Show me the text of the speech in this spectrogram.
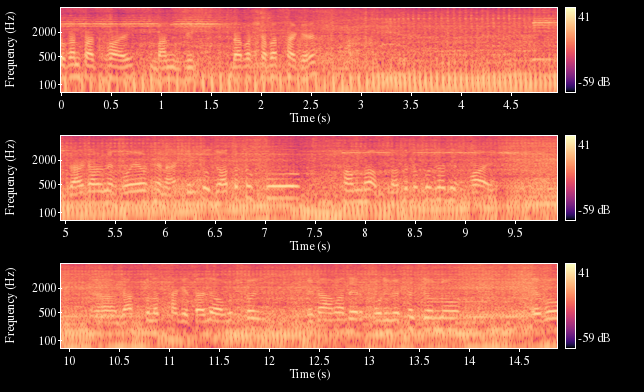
দোকানপাট হয়, বাণিজ্যিক ব্যাপার স্যাপার থাকে। যার কারণে হয়ে ওঠে না, কিন্তু যতটুকু সম্ভব, ততটুকু যদি হয় গাছপালা থাকে, তাহলে অবশ্যই এটা আমাদের পরিবেশের জন্য এবং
